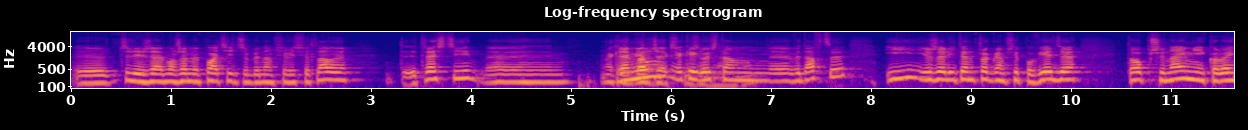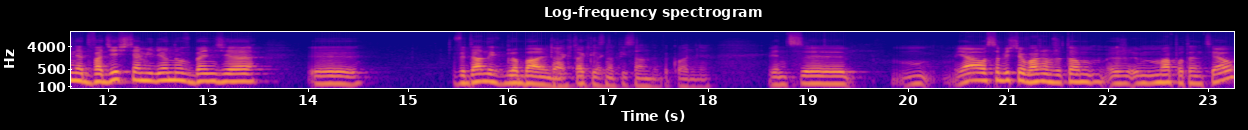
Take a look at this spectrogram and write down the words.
Y, Czyli, że możemy płacić, żeby nam się wyświetlały treści. y, Jakieś premium jakiegoś ekskluzywne, no. tam e, wydawcy i jeżeli ten program się powiedzie, to przynajmniej kolejne 20 milionów będzie y, wydanych globalnie. Tak, Tak, tak, jest tak. napisane dokładnie. Więc y, m, ja osobiście uważam, że to ma potencjał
